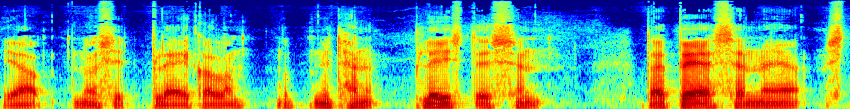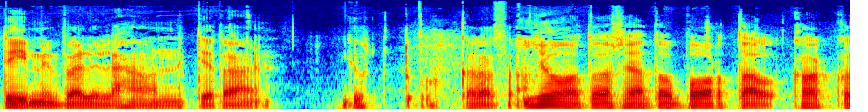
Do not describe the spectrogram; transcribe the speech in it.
Ja no sitten Pleikalla. Mutta nythän PlayStation tai PSN ja Steamin välillähän on nyt jotain juttua. Katsotaan. joo, tosiaan tuon Portal 2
